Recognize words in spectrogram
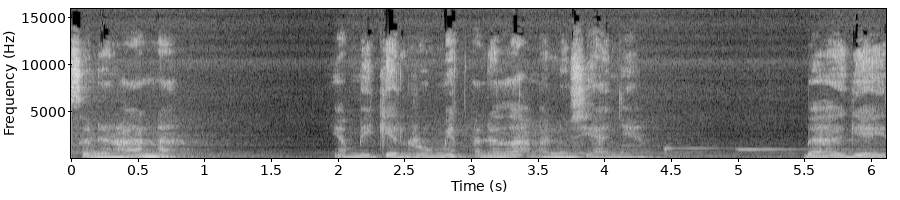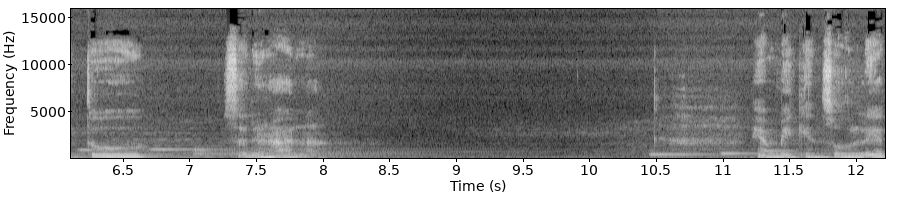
sederhana, yang bikin rumit adalah manusianya. Bahagia itu sederhana, yang bikin sulit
